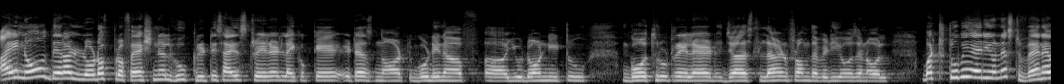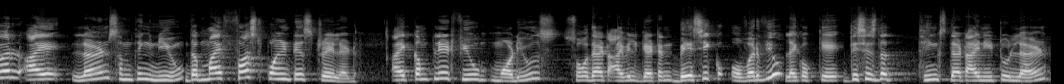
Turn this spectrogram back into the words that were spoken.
I know there are a lot of professionals who criticize Trailhead like, okay, it is not good enough. Uh, you don't need to go through Trailhead, just learn from the videos and all. But to be very honest, whenever I learn something new, the my first point is Trailhead. I complete few modules so that I will get a basic overview like okay this is the things that I need to learn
